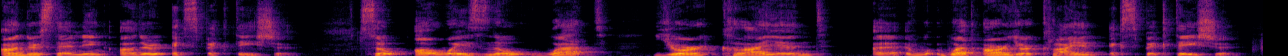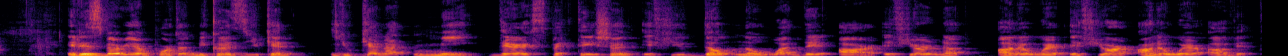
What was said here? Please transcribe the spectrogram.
understanding other expectation so always know what your client, uh, what are your client expectation. It is very important because you can you cannot meet their expectation if you don't know what they are. If you're not unaware, if you are unaware of it.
